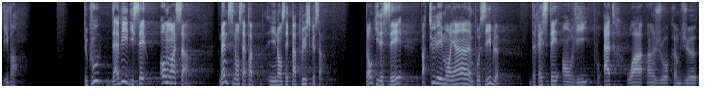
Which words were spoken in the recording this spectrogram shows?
vivant. Du coup, David, il sait au moins ça, même s'il n'en sait, pas plus que ça. Donc, il essaie, par tous les moyens possibles, de rester en vie pour être roi un jour comme Dieu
